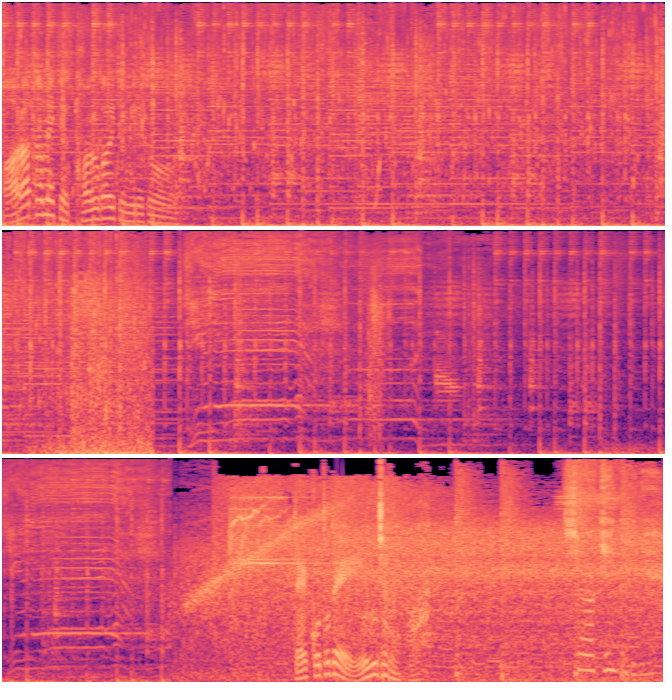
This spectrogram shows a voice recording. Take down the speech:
改めて考えてみるとってことでいいんじゃないか？賞金首ね。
